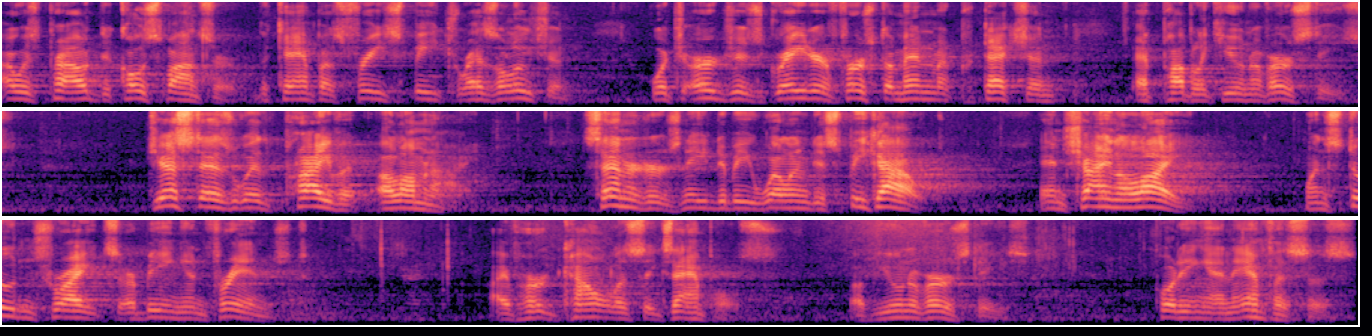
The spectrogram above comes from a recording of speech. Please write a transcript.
I was proud to co-sponsor the Campus Free Speech Resolution, which urges greater First Amendment protection at public universities. Just as with private alumni, senators need to be willing to speak out and shine a light when students' rights are being infringed. I've heard countless examples of universities putting an emphasis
